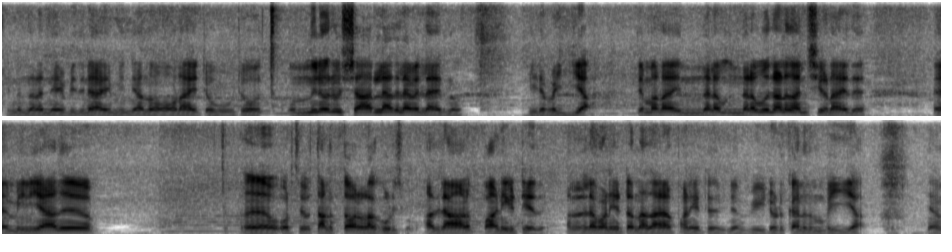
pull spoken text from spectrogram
പിന്നെ ഇന്നലെ നബിദിനായി മിഞ്ഞാന്ന് ഓണായിട്ട് ഒരു ഒന്നിനൊരു ഉഷാറില്ലാത്ത ലെവലായിരുന്നു തീരെ വയ്യ. സത്യം പറഞ്ഞാൽ ഇന്നലെ ഇന്നലെ മുതലാണ് നല്ല ക്ഷീണമായത് മിനിയാന്ന് കുറച്ച് തണുത്ത വെള്ളമൊക്കെ കുടിച്ചു. അതിലാണ് പണി കിട്ടിയത്. നല്ല പണി കിട്ടുന്ന അതാണ് പണി കിട്ടിയത്. പിന്നെ വീഡിയോ എടുക്കാനൊന്നും വയ്യ. ഞാൻ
